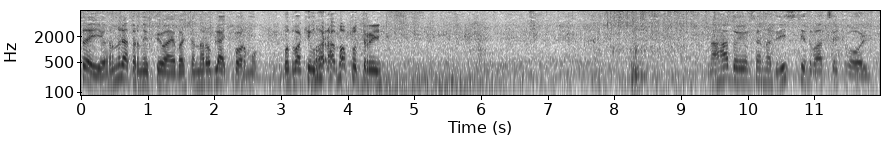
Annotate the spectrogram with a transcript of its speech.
цей гранулятор не співає, бачите, нароблять форму по 2 кілограма, по 3. Нагадую, все на 220 вольт.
